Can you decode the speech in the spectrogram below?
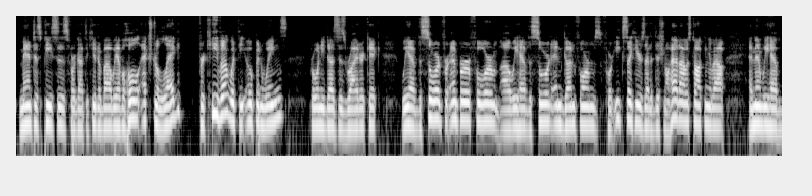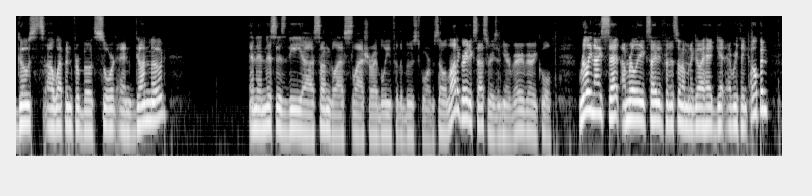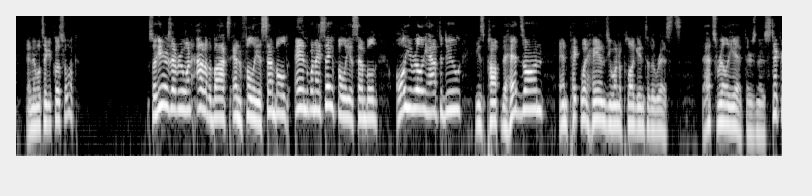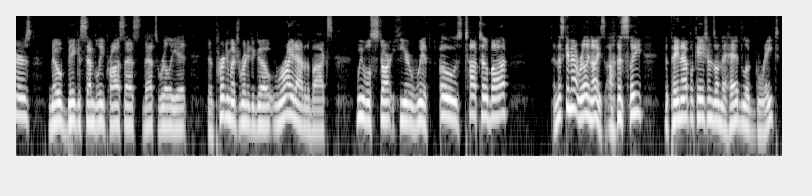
mantis pieces for Gatakiriba. We have a whole extra leg for Kiva with the open wings for when he does his rider kick. We have the sword for Emperor form. Uh, we have the sword and gun forms for Ixa. Here's that additional head I was talking about. And then we have Ghost's uh, weapon for both sword and gun mode. And then this is the uh, sunglass slasher, I believe, for the boost form. So a lot of great accessories in here. Very, very cool. Really nice set. I'm really excited for this one. I'm going to go ahead get everything open, and then we'll take a closer look. So here's everyone out of the box and fully assembled. And when I say fully assembled, all you really have to do is pop the heads on and pick what hands you want to plug into the wrists. That's really it. There's no stickers, no big assembly process. That's really it. They're pretty much ready to go right out of the box. We will start here with OOO Tatoba. And this came out really nice. Honestly, the paint applications on the head look great.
